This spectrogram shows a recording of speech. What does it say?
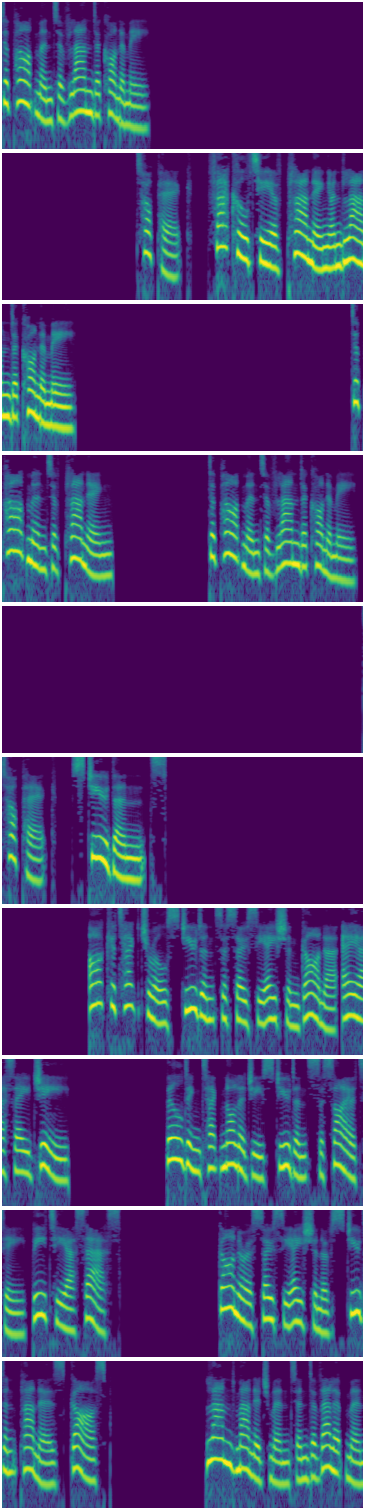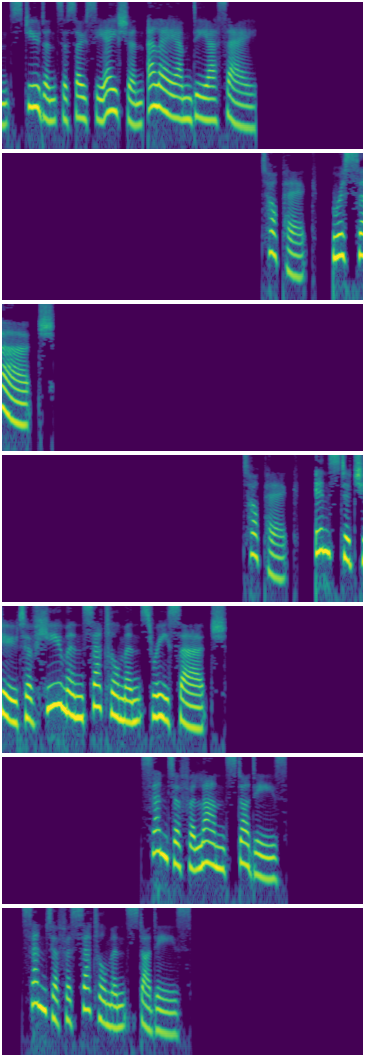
Department of Land Economy. Topic: Faculty of Planning and Land Economy. Department of Planning Department of Land Economy. Topic: Students. Architectural Students Association Ghana ASAG Building Technology Students Society BTSS Ghana Association of Student Planners GASP Land Management and Development Students Association LAMDSA Topic Research. Topic Institute of Human Settlements Research Center for Land Studies. Center for Settlement Studies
